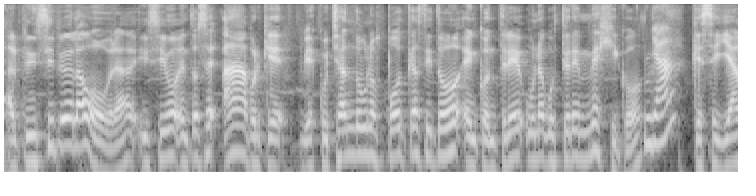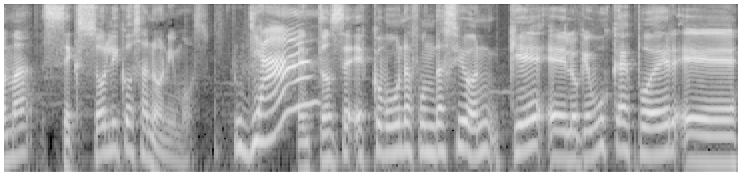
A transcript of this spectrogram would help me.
Al principio de la obra hicimos, entonces, ah, porque escuchando unos podcasts y todo, encontré una cuestión en México ¿Ya? que se llama Sexólicos Anónimos. ¿Ya? Entonces es como una fundación que eh, lo que busca es poder eh,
